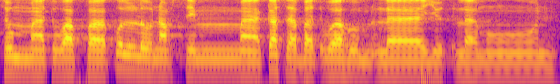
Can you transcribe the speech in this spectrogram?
summa tuwaffa kullu nafsim ma kasabat wa hum la yutlamun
